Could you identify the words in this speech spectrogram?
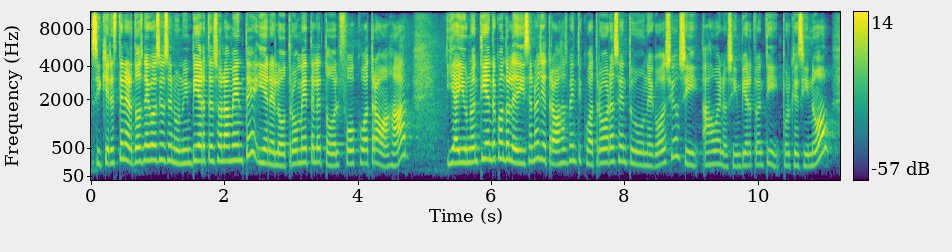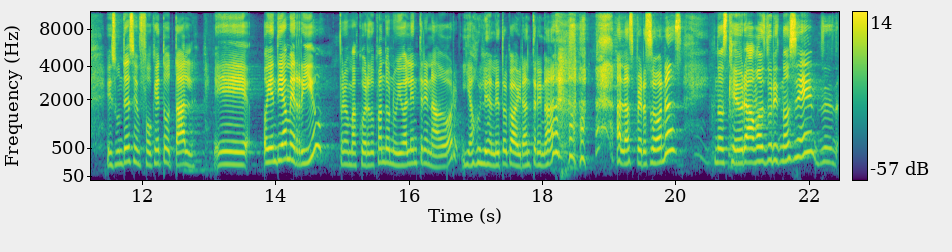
Si quieres tener dos negocios, en uno invierte solamente y en el otro métele todo el foco a trabajar y ahí uno entiende cuando le dicen, oye, ¿trabajas 24 horas en tu negocio? Sí, ah, bueno, sí invierto en ti, porque si no, es un desenfoque total. Eh, hoy en día me río, pero me acuerdo cuando no iba al entrenador y a Julián le tocaba ir a entrenar a las personas nos quebramos, no sé,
